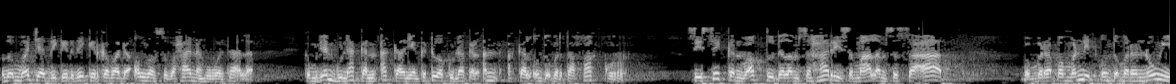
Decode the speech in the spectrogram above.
untuk baca zikir-zikir kepada Allah Subhanahu wa taala. Kemudian gunakan akal yang kedua gunakan akal untuk bertafakur. Sisihkan waktu dalam sehari semalam sesaat beberapa menit untuk merenungi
